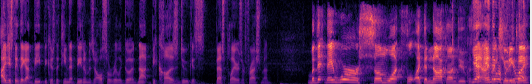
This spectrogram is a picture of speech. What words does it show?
I just think they got beat because the team that beat them is also really good, not because Duke is best players are freshmen. But they, they were somewhat fl- like the knock on Duke was Yeah, and they were shooting you're team. right.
